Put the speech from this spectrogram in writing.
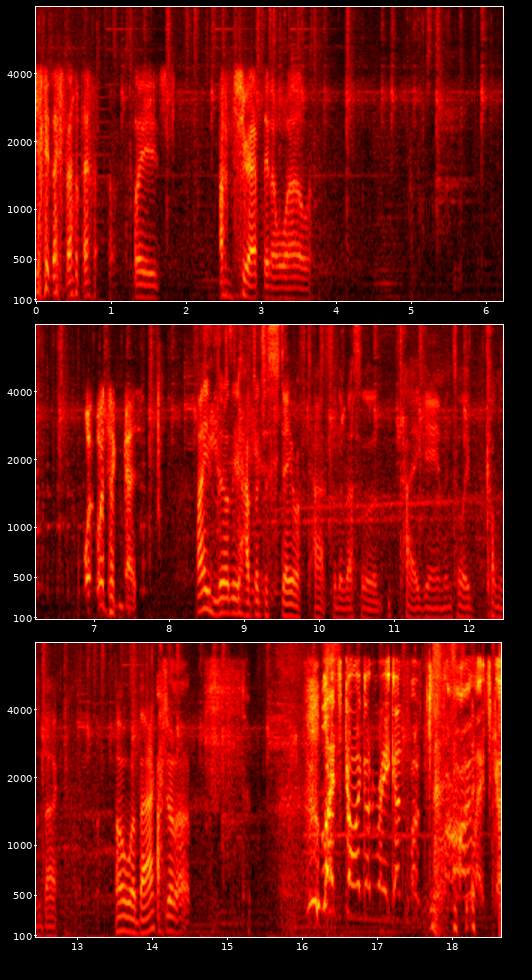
Guys, I fell down. Please. I'm trapped in a well. What, one second, guys. I literally have to just stay with Tat for the rest of the entire game until he comes back. Oh, we're back? I back? don't know. Let's go! I got ray gun first! Oh, let's go!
